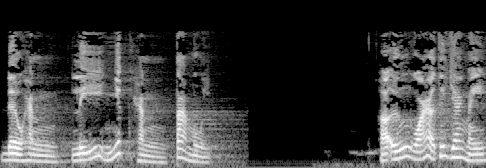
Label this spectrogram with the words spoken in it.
Đều hành lý nhất hành tam muội Họ ứng hóa ở thế gian này.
